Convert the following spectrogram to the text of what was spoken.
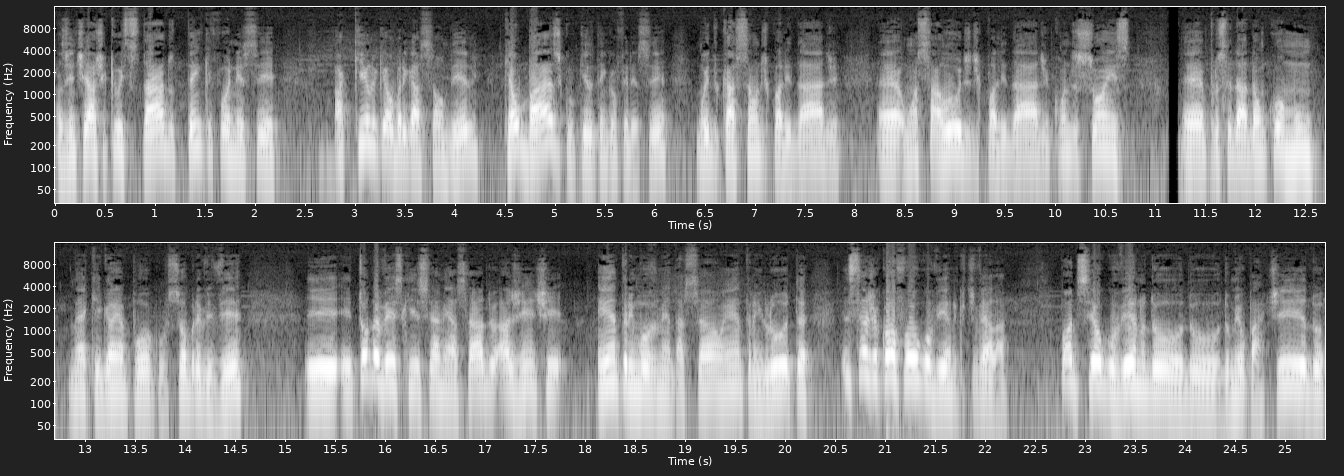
A gente acha que o Estado tem que fornecer aquilo que é obrigação dele, que é o básico que ele tem que oferecer, uma educação de qualidade, é, uma saúde de qualidade, condições é, para o cidadão comum, né, que ganha pouco, sobreviver. E, e toda vez que isso é ameaçado, a gente entra em movimentação, entra em luta, e seja qual for o governo que estiver lá. Pode ser o governo do, do, do meu partido,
